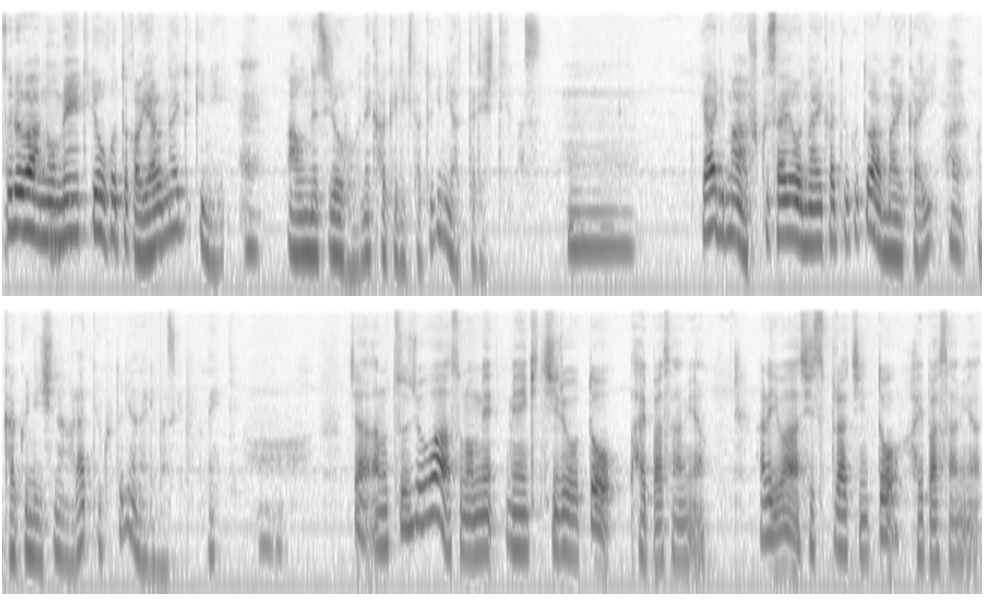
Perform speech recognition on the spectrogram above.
それはあの免疫療法とかをやらない時に、まあ、温熱療法をねかけに来た時にやったりしています。やはりまあ副作用ないかということは毎回確認しながらということにはなりますけどね。はあ、じゃああの通常はその免疫治療とハイパーサーミアあるいはシスプラチンとハイパーサーミアっ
